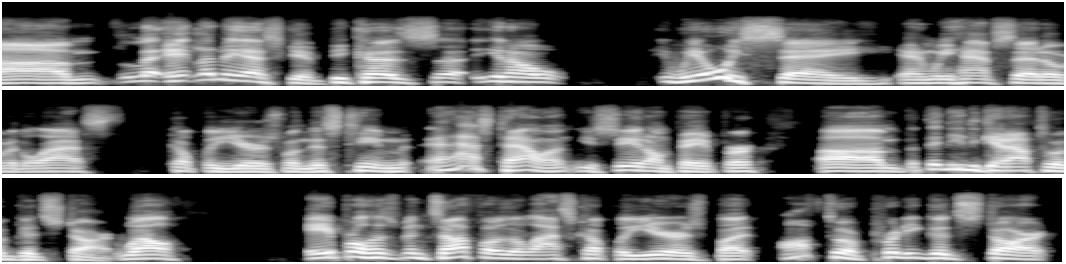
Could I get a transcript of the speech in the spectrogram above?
Um, let, let me ask you because uh, you know we always say, and we have said over the last couple of years, when this team it has talent, you see it on paper, um, but they need to get out to a good start. Well, April has been tough over the last couple of years, but off to a pretty good start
